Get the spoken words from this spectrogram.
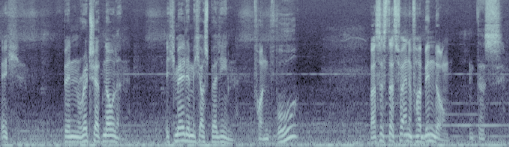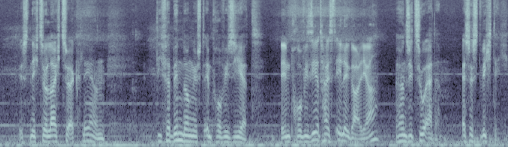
Ich bin Richard Nolan. Ich melde mich aus Berlin. Von wo? Was ist das für eine Verbindung? Das ist nicht so leicht zu erklären. Die Verbindung ist improvisiert. Improvisiert heißt illegal, ja? Hören Sie zu, Adam. Es ist wichtig.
